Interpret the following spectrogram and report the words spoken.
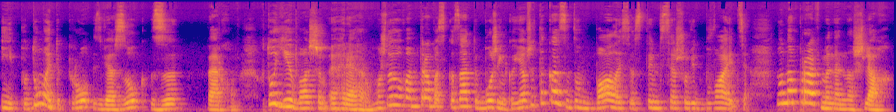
І подумайте про зв'язок з верхом. Хто є вашим егрегором? Можливо, вам треба сказати, Боженька, я вже така задовбалася з тим все, що відбувається. Ну, направ мене на шлях.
